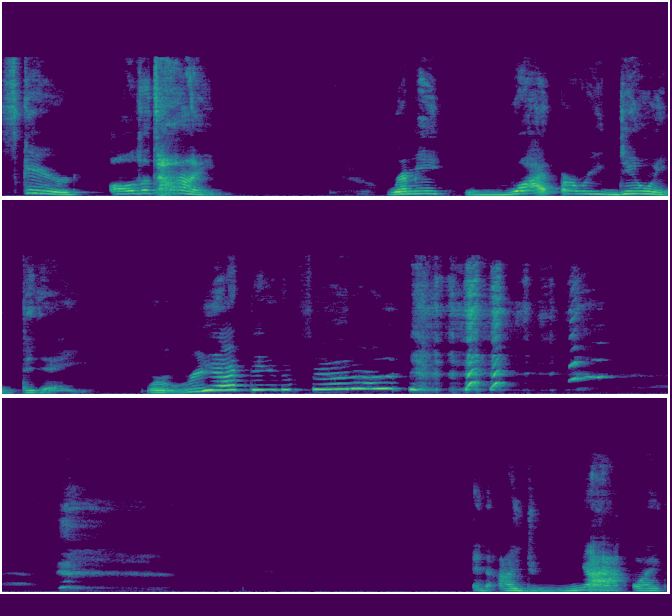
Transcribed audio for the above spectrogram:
scared all the time. Remi, what are we doing today? We're reacting to fan art. and I do not like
